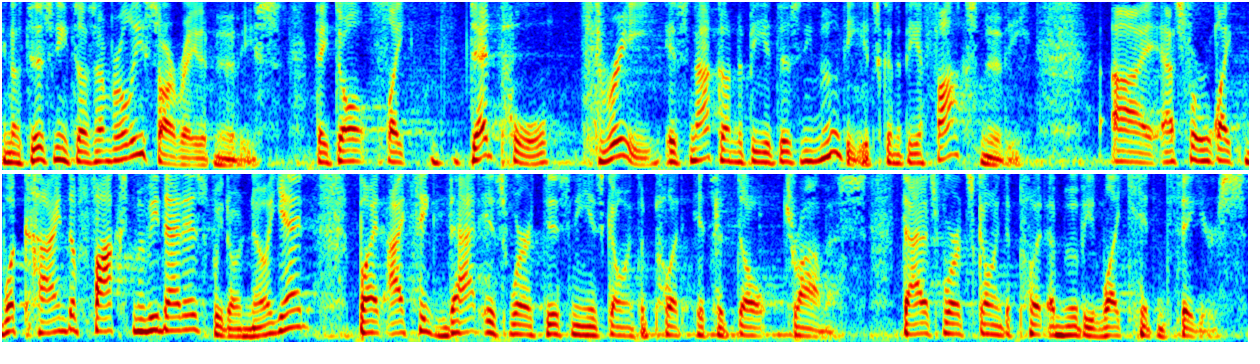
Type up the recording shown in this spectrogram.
you know, Disney doesn't release R-rated movies. They don't like Deadpool 3 is not going to be a Disney movie. It's going to be a Fox movie. Uh, as for like what kind of Fox movie that is, we don't know yet. But I think that is where Disney is going to put its adult dramas. That is where it's going to put a movie like Hidden Figures.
